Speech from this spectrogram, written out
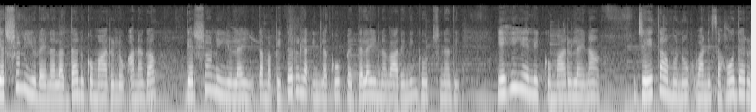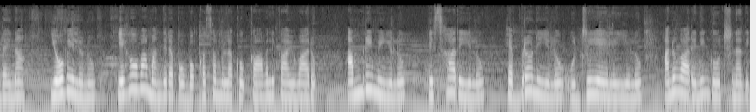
గెర్షోనీయుడైన లద్దాను కుమారులు అనగా గెర్షోనీయులై తమ పితరుల ఇండ్లకు పెద్దలైన వారిని గూర్చినది. ఎహియేలి కుమారులైన జేతామును వాని సహోదరుడైన యోవేలును యహోవా మందిరపు బొక్కసములకు కావలి కాయువారు. అమ్రీమీయులు ఇస్హారీయులు హెబ్రోనీయులు ఉజ్జియేలీయులు అనువారిని గూర్చినది.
